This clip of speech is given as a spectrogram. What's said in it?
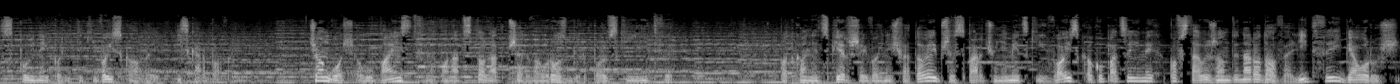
spójnej polityki wojskowej i skarbowej. Ciągłość obu państw na ponad 100 lat przerwał rozbiór Polski i Litwy. Pod koniec I wojny światowej przy wsparciu niemieckich wojsk okupacyjnych powstały rządy narodowe Litwy i Białorusi.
